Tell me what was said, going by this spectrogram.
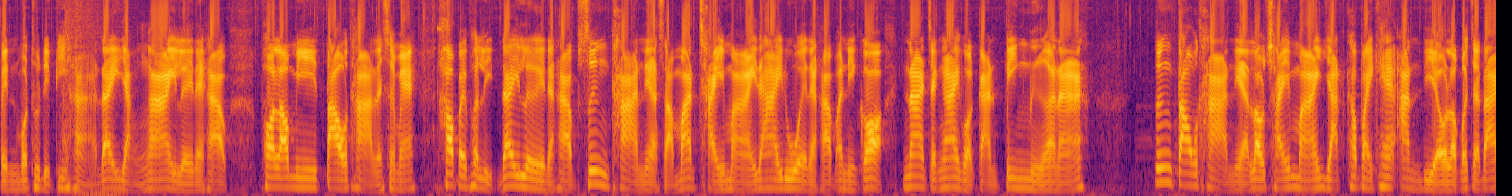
เป็นวัตถุดิบที่หาได้อย่างง่ายเลยนะครับ พอเรามีเตาถ่านแล้วใช่ไหมเข้าไปผลิตได้เลยนะครับ ซึ่งถ่านเนี่ยสามารถใช้ไม้ได้ด้วยนะครับ อันนี้ก็น่าจะง่ายกว่าการปิ้งเนื้อนะซึ่งเตาถ่านเนี่ยเราใช้ไม้ยัดเข้าไปแค่อันเดียว เราก็จะได้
